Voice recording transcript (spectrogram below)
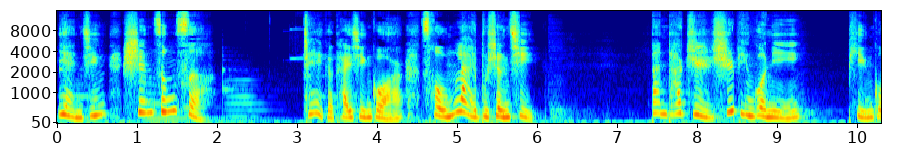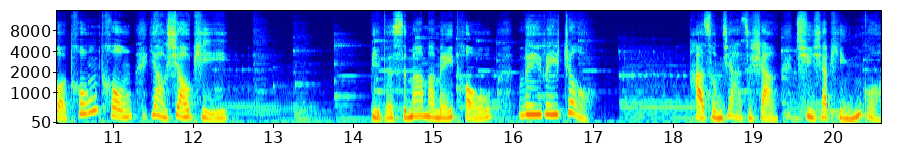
眼睛深棕色。这个开心果儿从来不生气，但他只吃苹果泥，苹果通通要削皮。彼得斯妈妈眉头微微皱，她从架子上取下苹果，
